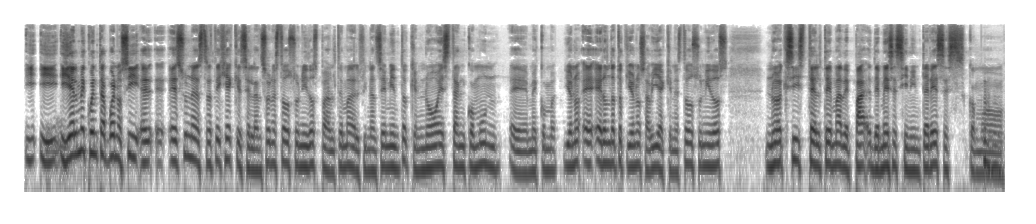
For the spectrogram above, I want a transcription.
y, y- y él me cuenta, bueno, sí, eh, eh, es una estrategia que se lanzó en Estados Unidos para el tema del financiamiento que no es tan común. Eh, me yo no, eh, era un dato que yo no sabía, que en Estados Unidos no existe el tema de, pa- de meses sin intereses como,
